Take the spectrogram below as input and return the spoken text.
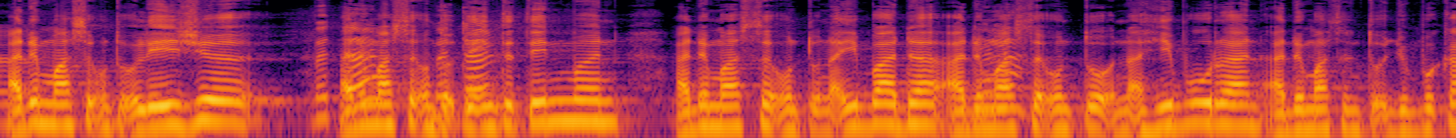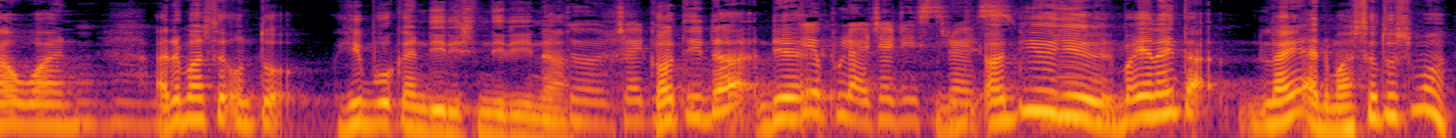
Ada masa untuk leisure, Betul, ada masa untuk betul. entertainment, ada masa untuk nak ibadah, ada masa untuk nak hiburan, ada masa untuk jumpa kawan, ada masa untuk hiburkan diri sendiri nah. Betul. Jadi Kalau tidak dia Dia pula jadi stres Ah, dia je. Sebab yang lain tak lain ada masa tu semua.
